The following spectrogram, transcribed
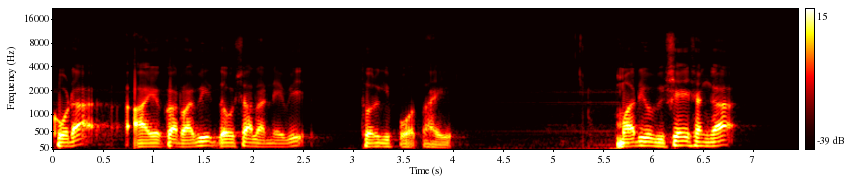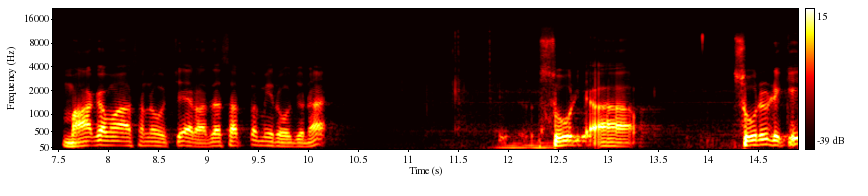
కూడా ఆ యొక్క రవి దోషాలు అనేవి తొలగిపోతాయి. మరియు విశేషంగా మాఘమాసంలో వచ్చే రథసప్తమి రోజున సూర్య సూర్యుడికి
